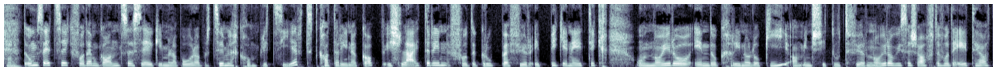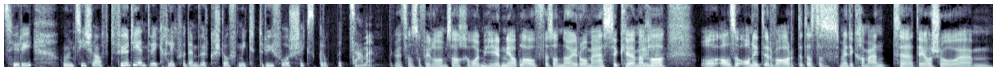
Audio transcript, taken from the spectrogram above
Hm. Die Umsetzung von dem Ganzen sehe ich im Labor aber ziemlich kompliziert. Die Katharina Gapp ist Leiterin von der Gruppe für Epigenetik und Neuroendokrinologie am Institut für Neurowissenschaften von der ETH Zürich und sie schafft für die Entwicklung von dem Wirkstoff mit drei Forschungen Forschungsgruppe zusammen. Da geht es also viel um Sachen, die im Hirn ablaufen, so neuromässig. Äh, man mhm. kann also auch nicht erwarten, dass das Medikament äh, ja schon ähm,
